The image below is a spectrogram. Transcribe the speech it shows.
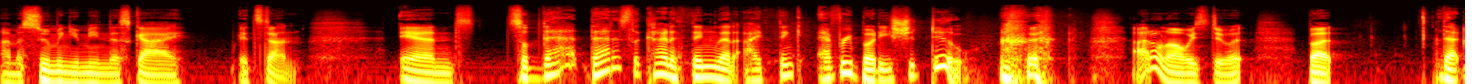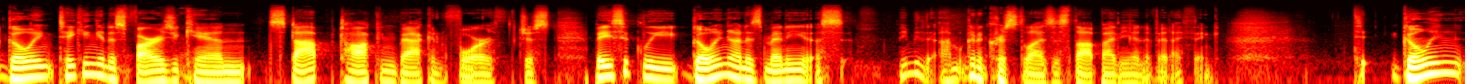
I'm assuming you mean this guy. It's done. And so that that is the kind of thing that I think everybody should do. I don't always do it, but that going taking it as far as you can stop talking back and forth just basically going on as many maybe i'm going to crystallize this thought by the end of it i think T- going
